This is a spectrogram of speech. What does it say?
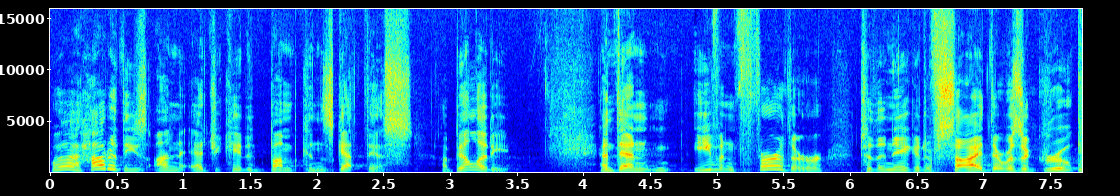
Well, how did these uneducated bumpkins get this ability? And then, even further to the negative side, there was a group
